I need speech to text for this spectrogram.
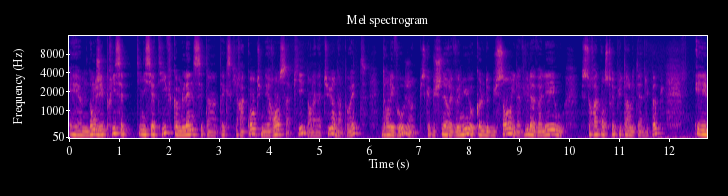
Et euh, donc j'ai pris cette initiative, comme Lens c'est un texte qui raconte une errance à pied dans la nature d'un poète dans les Vosges, puisque Buchner est venu au col de Bussan, il a vu la vallée où sera construit plus tard le théâtre du peuple. Et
